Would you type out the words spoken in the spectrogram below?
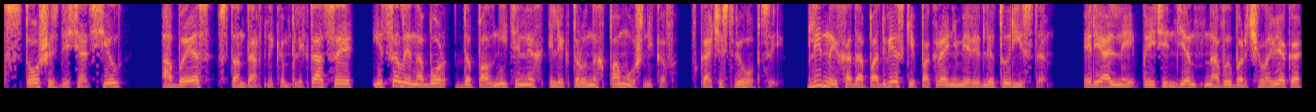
160 сил, АБС в стандартной комплектации и целый набор дополнительных электронных помощников в качестве опций. Длинные хода подвески, по крайней мере для туриста. Реальный претендент на выбор человека,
